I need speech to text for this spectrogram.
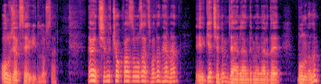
olacak sevgili dostlar. Evet şimdi çok fazla uzatmadan hemen e, geçelim değerlendirmelerde bulunalım.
